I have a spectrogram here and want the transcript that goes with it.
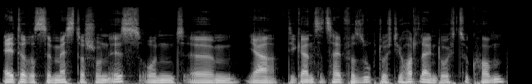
älteres Semester schon ist und ähm, ja, die ganze Zeit versucht, durch die Hotline durchzukommen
